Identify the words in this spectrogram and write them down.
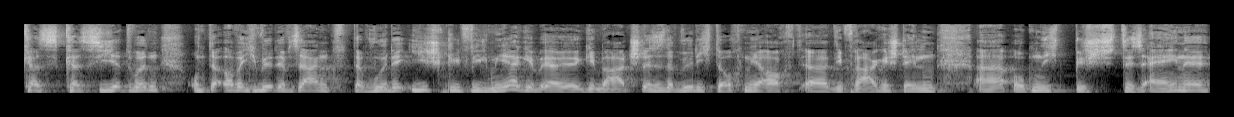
kass, kassiert wurden. Und da, aber ich würde sagen, da wurde Ischgl viel mehr äh, gewatscht. Also da würde ich doch mir auch äh, die Frage stellen, äh, ob nicht das eine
